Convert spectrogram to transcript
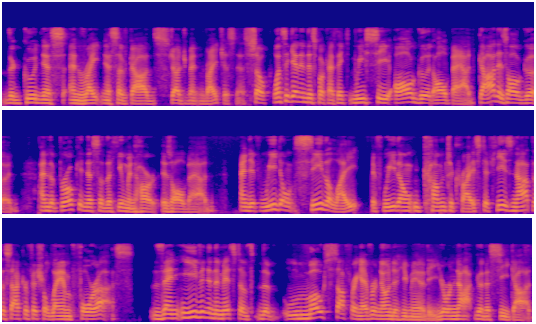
the goodness and rightness of God's judgment and righteousness. So once again in this book, I think we see all good, all bad. God is all good, and the brokenness of the human heart is all bad. And if we don't see the light, if we don't come to Christ, if He's not the sacrificial lamb for us, then even in the midst of the most suffering ever known to humanity, you're not going to see God.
